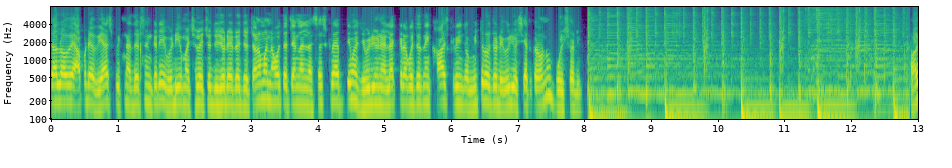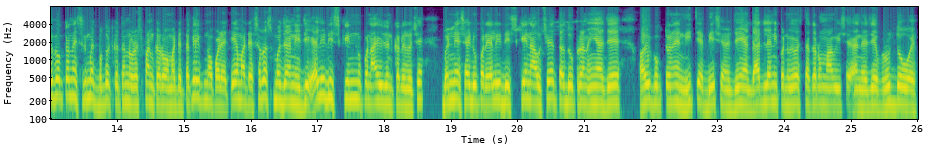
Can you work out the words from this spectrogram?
ચાલો હવે આપણે વ્યાસપીઠના દર્શન કરીએ. વિડીયોમાં છેલ્લે સુધી જોડે રહેજો. ચેનલમાં ન હોય તો ચેનલને સબસ્ક્રાઈબ તેમજ વિડીયોને લાઈક કરવા જતા ખાસ કરીને મિત્રો જોડે વીડિયો શેર કરવાનું ભૂલશો નહીં. ભાવિ ભક્તોને શ્રીમદ ભગવત કથાનું રસપાન કરવા માટે તકલીફ ન પડે તે માટે સરસ મજાની જે એલઈડી સ્ક્રીનનું પણ આયોજન કરેલું છે. બંને સાઈડ ઉપર એલઈડી સ્ક્રીન આવશે. તદુપરાંત અહીંયા જે ભાવિ ભક્તોને નીચે બેસે જે અહીંયા ગાદલાની પણ વ્યવસ્થા કરવામાં આવી છે અને જે વૃદ્ધો હોય,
